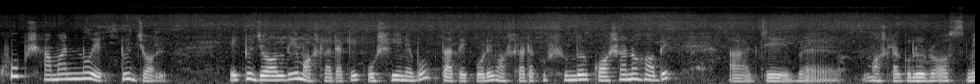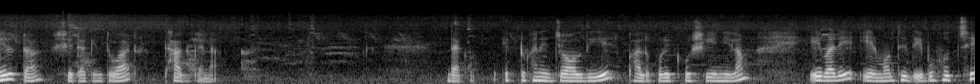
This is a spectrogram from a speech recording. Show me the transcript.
খুব সামান্য একটু জল। একটু জল দিয়ে মশলাটাকে কষিয়ে নেব, তাতে করে মশলাটা খুব সুন্দর কষানো হবে। আর যে মশলাগুলোর রস স্মেলটা সেটা কিন্তু আর থাকবে না। দেখো, একটুখানি জল দিয়ে ভালো করে কষিয়ে নিলাম। এবারে এর মধ্যে দেব হচ্ছে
